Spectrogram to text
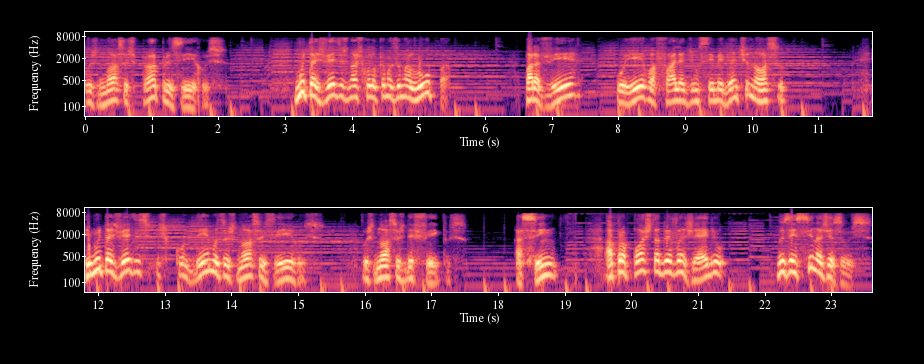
os nossos próprios erros. Muitas vezes nós colocamos uma lupa para ver o erro, a falha de um semelhante nosso. E muitas vezes escondemos os nossos erros, os nossos defeitos. Assim, a proposta do Evangelho nos ensina Jesus.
